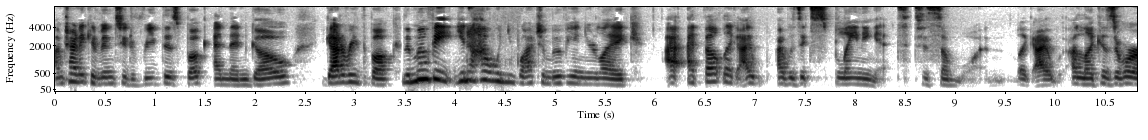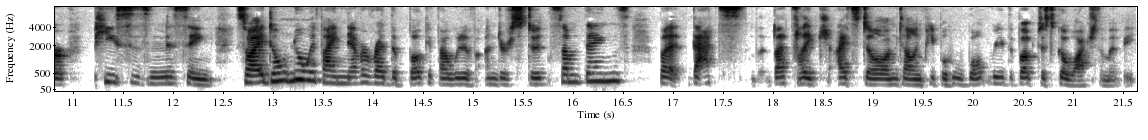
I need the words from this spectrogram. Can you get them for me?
I'm trying to convince you to read this book and then go, got to read the book. The movie, you know how when you watch a movie and you're like, I, I felt like I, I was explaining it to someone. Like I, I like, cause there were pieces missing. So I don't know if I never read the book, if I would have understood some things, but that's that's like I still I'm telling people who won't read the book just go watch the movie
